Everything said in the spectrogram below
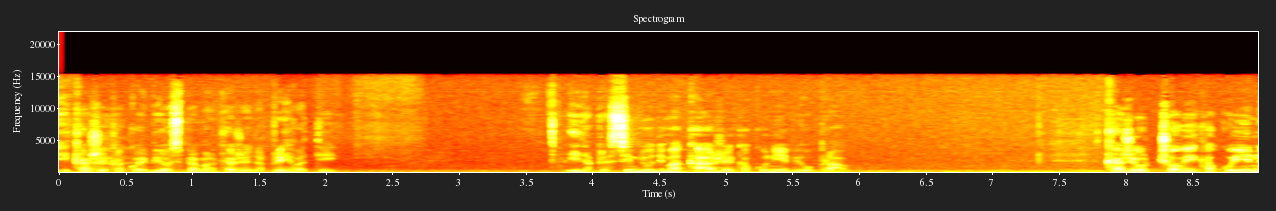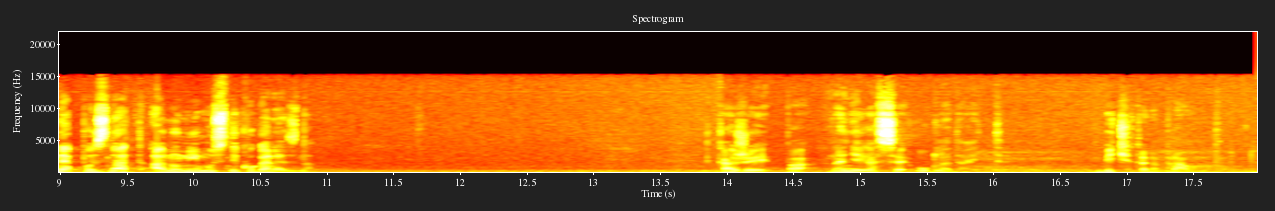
i kaže kako je bio spreman, kaže da prihvati i da pred svim ljudima kaže kako nije bio pravo. Kaže od čovjeka koji je nepoznat, anonimus nikoga ne zna. Kaže, pa na njega se ugledajte. Bićete na pravom putu.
